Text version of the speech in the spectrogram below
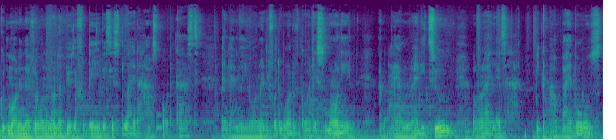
Good morning, everyone. Another beautiful day. This is Lighthouse Podcast, and I know you're ready for the Word of God this morning, and I am ready too. All right, let's pick our Bibles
